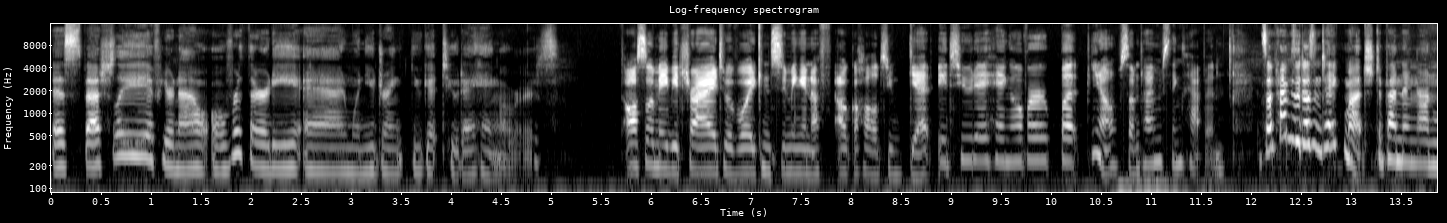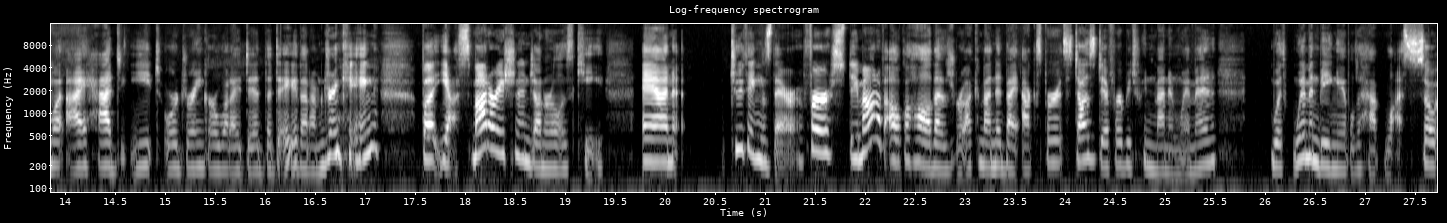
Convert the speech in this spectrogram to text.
Especially if you're now over 30 and when you drink, you get two day hangovers also maybe try to avoid consuming enough alcohol to get a two day hangover, but you know, sometimes things happen. And sometimes it doesn't take much, depending on what I had to eat or drink or what I did the day that I'm drinking. But yes, moderation in general is key. And two things there. First, the amount of alcohol that is recommended by experts does differ between men and women, with women being able to have less. So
